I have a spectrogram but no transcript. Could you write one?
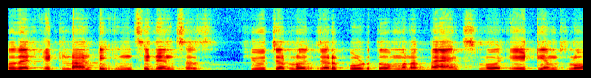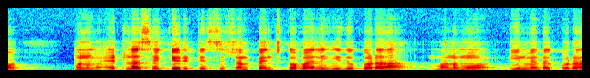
so that ఇట్లాంటి ఇన్సిడెన్సెస్ ఫ్యూచర్లో జరగకూడదు మన బ్యాంక్స్లో ఏటీఎంస్లో మనం ఎట్లా సెక్యూరిటీ సిస్టమ్ పెంచుకోవాలి ఇది కూడా మనము దీని మీద కూడా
